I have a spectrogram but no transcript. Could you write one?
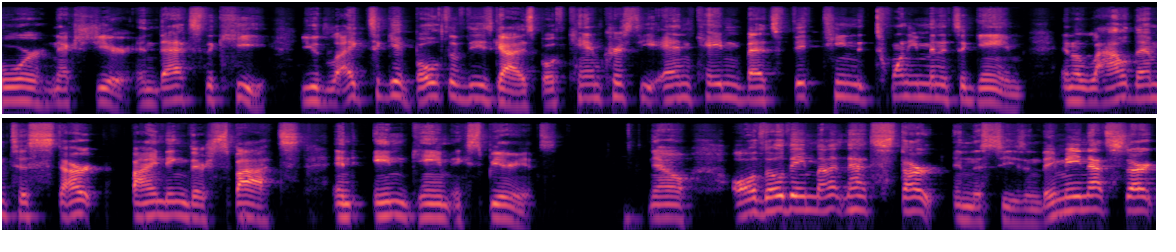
for next year. And that's the key. You'd like to get both of these guys, both Cam Christie and Caden Betts, 15 to 20 minutes a game and allow them to start finding their spots and in game experience. Now, although they might not start in this season, they may not start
